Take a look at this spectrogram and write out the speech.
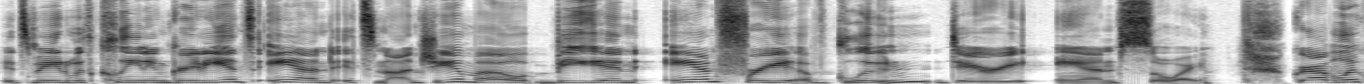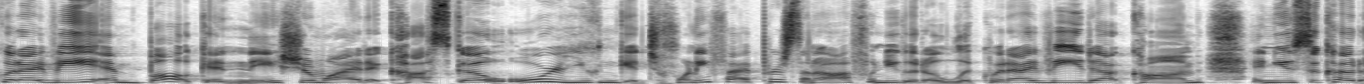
It's made with clean ingredients and it's non GMO, vegan, and free of gluten, dairy, and soy. Grab Liquid IV in bulk at nationwide at Costco, or you can get 25 25% off when you go to liquidiv.com and use the code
